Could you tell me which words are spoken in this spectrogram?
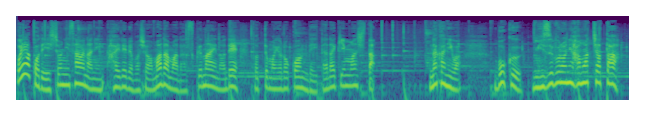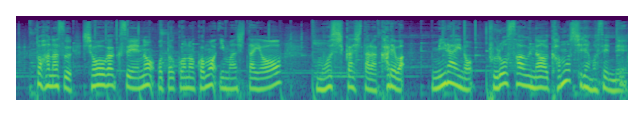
親子で一緒にサウナに入れる場所はまだまだ少ないので、とっても喜んでいただきました。中には、僕、水風呂にはまっちゃったと話す小学生の男の子もいましたよ。もしかしたら彼は未来のプロサウナーかもしれませんね。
